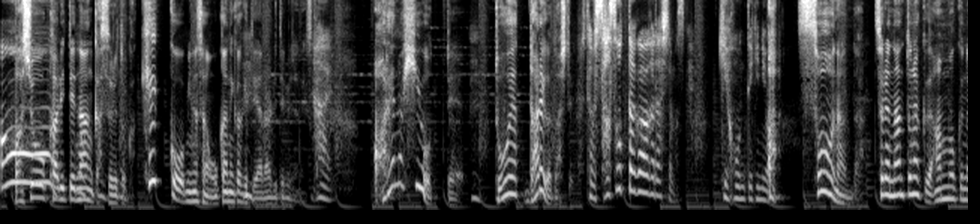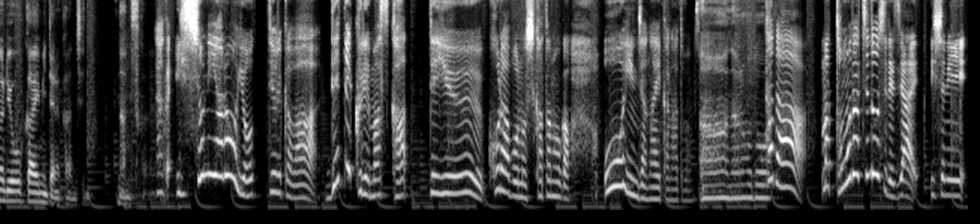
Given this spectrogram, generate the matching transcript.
場所を借りてなんかするとか結構皆さんお金かけてやられてるじゃないですか、はい。あれの費用ってうんどうや誰が出してるんですか、多分誘った側が出してますね。基本的には。あそうなんだ。それはなんとなく暗黙の了解みたいな感じなんですかね？なんか一緒にやろうよっていうよりかは出てくれますか？っていうコラボの仕方の方が多いんじゃないかなと思います。ああなるほど。ただ、まあ、友達同士でじゃあ一緒に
